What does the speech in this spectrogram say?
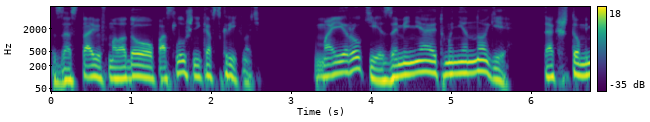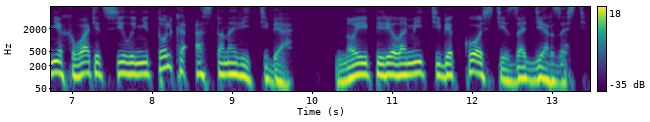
заставив молодого послушника вскрикнуть. «Мои руки заменяют мне ноги, так что мне хватит силы не только остановить тебя, но и переломить тебе кости за дерзость».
